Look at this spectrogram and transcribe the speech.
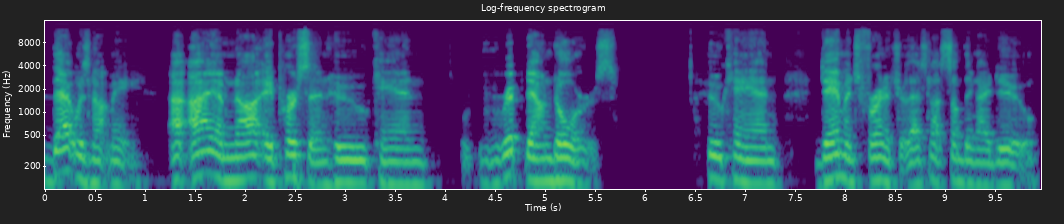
that was not me. I, I am not a person who can rip down doors, who can damage furniture. That's not something I do.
